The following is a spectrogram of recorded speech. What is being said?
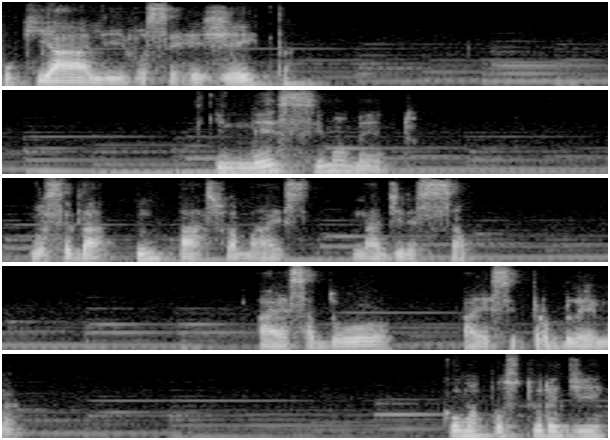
O que há ali você rejeita? E nesse momento, você dá um passo a mais na direção a essa dor, a esse problema, com uma postura de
